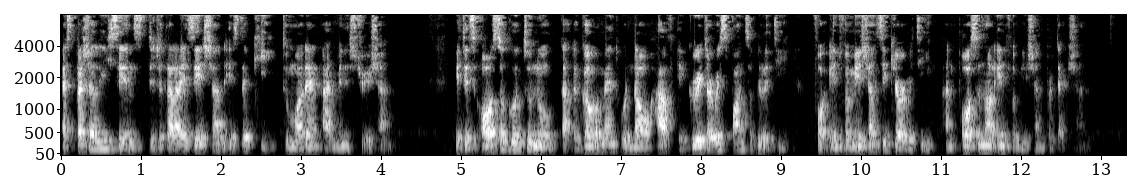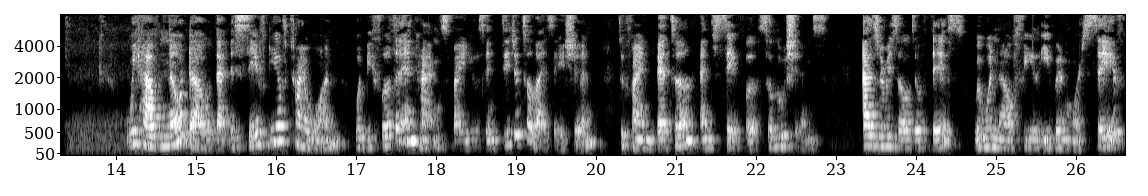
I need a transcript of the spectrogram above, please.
especially since digitalization is the key to modern administration. It is also good to note that the government would now have a greater responsibility for information security and personal information protection. We have no doubt that the safety of Taiwan would be further enhanced by using digitalization to find better and safer solutions. As a result of this, we would now feel even more safe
